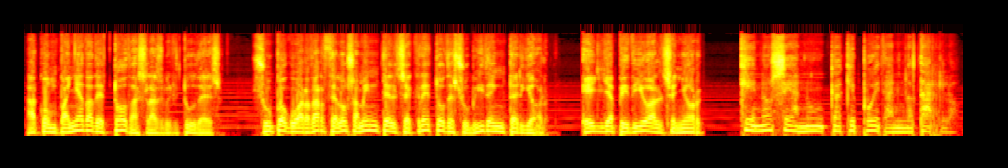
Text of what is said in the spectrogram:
acompañada de todas las virtudes. Supo guardar celosamente el secreto de su vida interior. Ella pidió al Señor que no sea nunca que puedan notarlo.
